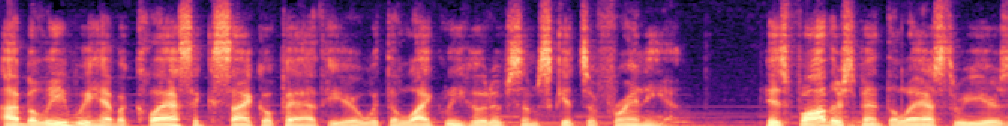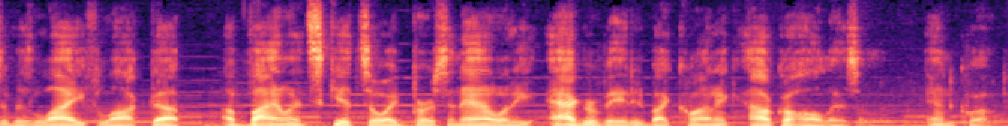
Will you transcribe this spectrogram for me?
I believe we have a classic psychopath here with the likelihood of some schizophrenia. His father spent the last three years of his life locked up, a violent schizoid personality aggravated by chronic alcoholism. End quote.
